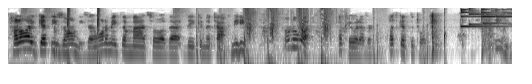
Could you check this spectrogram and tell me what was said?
How do I get these zombies? I want to make them mad so that they can attack me. I don't know what. Okay, whatever. Let's get the torch. Easy.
